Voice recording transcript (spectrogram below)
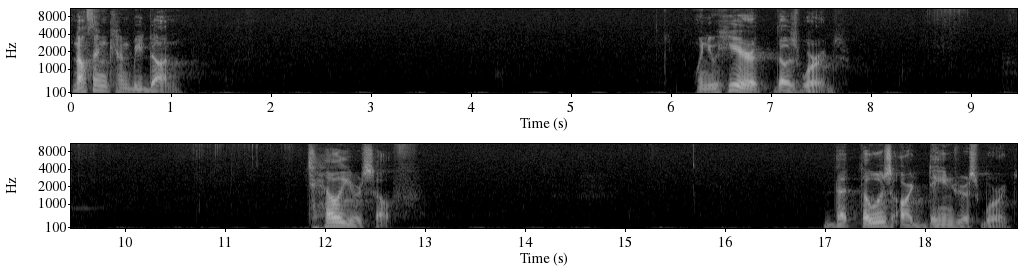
Nothing can be done. When you hear those words, tell yourself that those are dangerous words.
